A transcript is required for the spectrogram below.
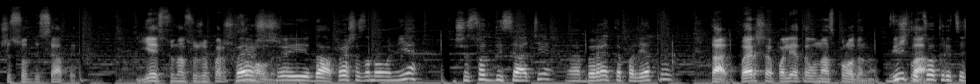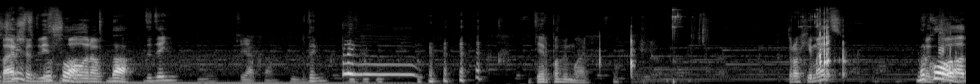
610. Є у нас уже перше замовлення. Да, перше замовлення є 610 е, берете палету Так, перша палета у нас продана. Пішла. 2536 Перше 200 ушла. доларів. Да. День. Як там? Тепер подимай. Трохімець? Микола,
